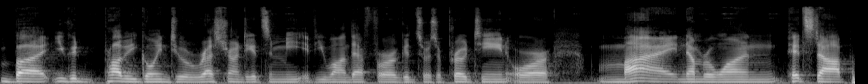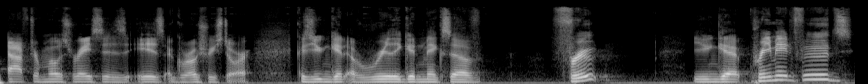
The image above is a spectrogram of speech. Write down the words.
but you could probably be going to a restaurant to get some meat if you want that for a good source of protein. Or my number one pit stop after most races is a grocery store because you can get a really good mix of fruit, you can get pre made foods,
